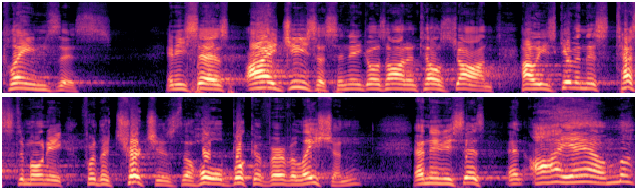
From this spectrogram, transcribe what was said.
claims this. And he says, I, Jesus, and then he goes on and tells John how he's given this testimony for the churches, the whole book of Revelation. And then he says, And I am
